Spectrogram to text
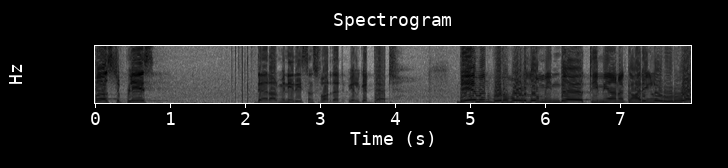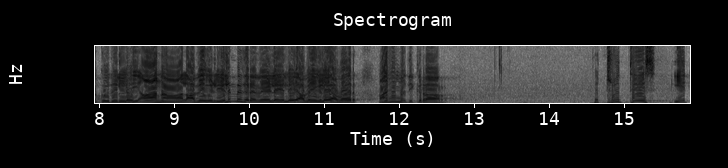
first place. There are many reasons for that, we'll get that. தேவன் ஒருபொழுதும் இந்த தீமையான காரியங்களை அவர் உருவாக்குவதில்லை ஆனால் அவைகள் எழும்புகிற வேளையிலே அவைகளை அவர் அனுமதிக்கிறார் The truth is, it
